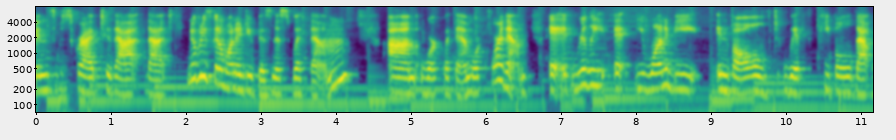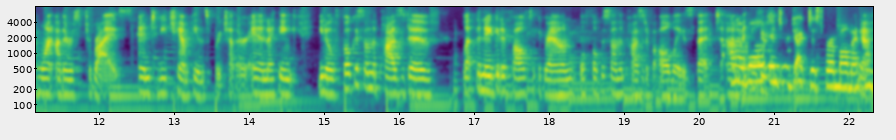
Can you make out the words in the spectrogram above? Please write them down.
and subscribe to that that nobody's going to want to do business with them um, work with them, work for them. It, it really, it, you want to be involved with people that want others to rise and to be champions for each other. And I think, you know, focus on the positive, let the negative fall to the ground. We'll focus on the positive always. But um, and I, I will interject just for a moment yeah.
